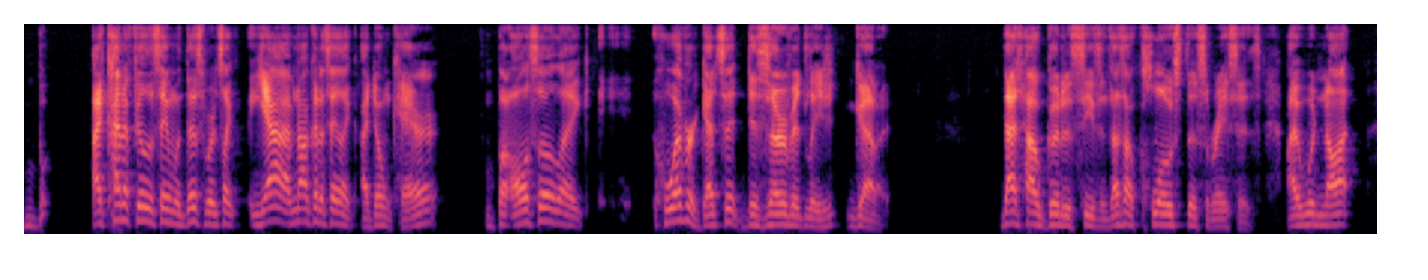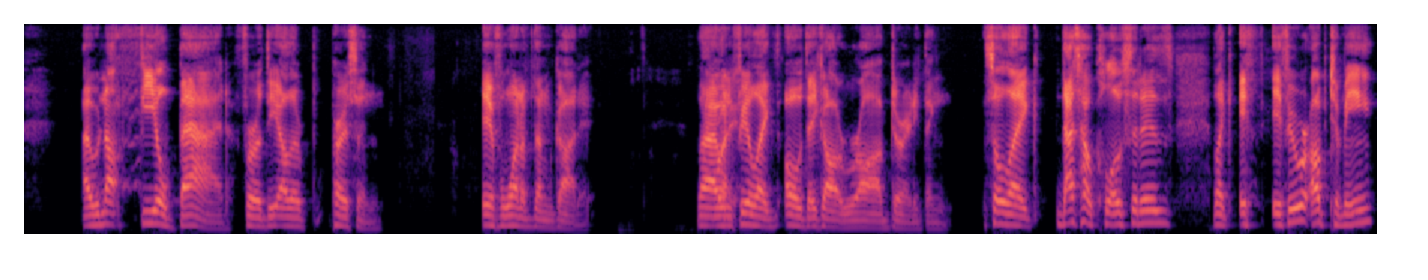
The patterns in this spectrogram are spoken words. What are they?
But I kind of feel the same with this where it's like, yeah, I'm not gonna say like I don't care, but also like whoever gets it deservedly got it. That's how good his season. That's how close this race is. I would not I would not feel bad for the other person if one of them got it. Like, I wouldn't feel like oh they got robbed or anything. So like that's how close it is. Like if if it were up to me,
